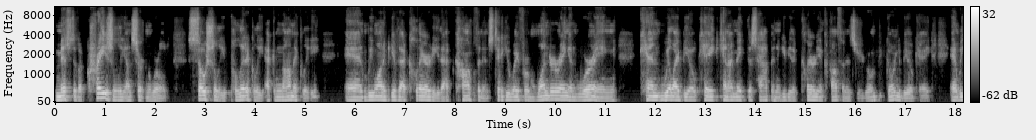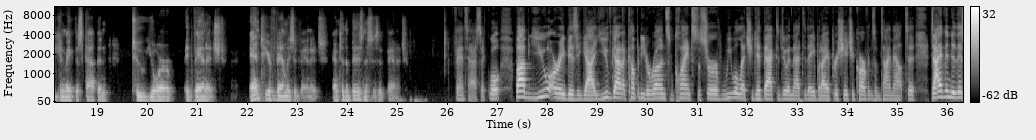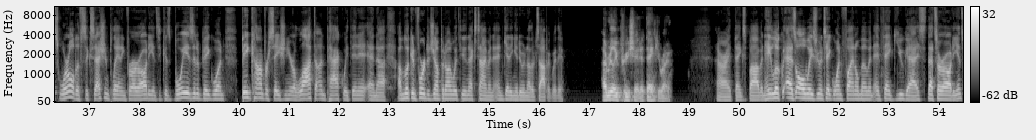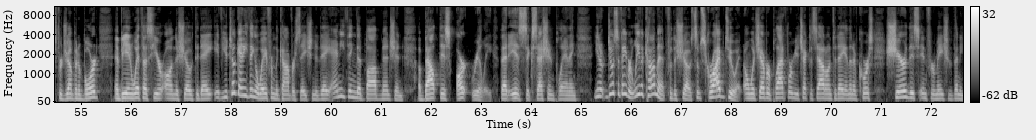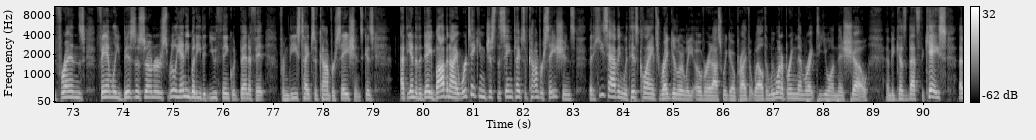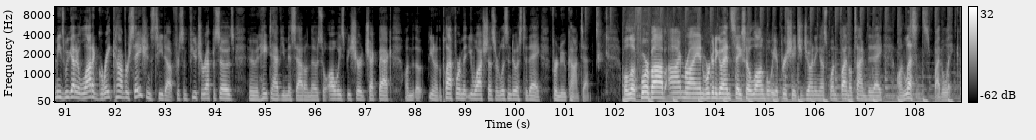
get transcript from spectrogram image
midst of a crazily uncertain world, socially, politically, economically. And we want to give that clarity, that confidence, take you away from wondering and worrying can will i be okay? Can i make this happen and give you the clarity and confidence that you're going, going to be okay? And we can make this happen to your advantage and to your mm-hmm. family's advantage and to the business's advantage Fantastic. Well, Bob, you are a busy guy. You've got a company to run, some clients to serve. We will let you get back to doing that today, but I appreciate you carving some time out to dive into this world of succession planning for our audience because, boy, is it a big one. Big conversation here, a lot to unpack within it. And uh, I'm looking forward to jumping on with you next time and, and getting into another topic with you. I really appreciate it. Thank you, Ryan. All right. Thanks, Bob. And hey, look, as always, we're going to take one final moment and thank you guys. That's our audience for jumping aboard and being with us here on the show today. If you took anything away from the conversation today, anything that Bob mentioned about this art, really, that is succession planning, you know, do us a favor, leave a comment for the show, subscribe to it on whichever platform you checked us out on today. And then, of course, share this information with any friends, family, business owners, really anybody that you think would benefit from these types of conversations. Because at the end of the day, Bob and I, we're taking just the same types of conversations that he's having with his clients regularly over at Oswego Private Wealth, and we want to bring them right to you on this show. And because that's the case, that means we've got a lot of great conversations teed up for some future episodes, and we would hate to have you miss out on those. So always be sure to check back on the you know the platform that you watched us or listened to us today for new content. Well, look, for Bob, I'm Ryan. We're going to go ahead and say so long, but we appreciate you joining us one final time today on Lessons by the Lake.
